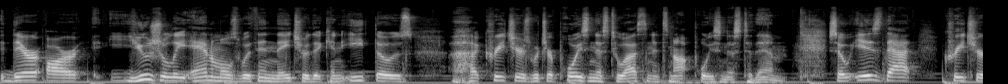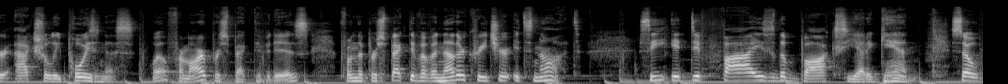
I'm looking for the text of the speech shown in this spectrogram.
there are usually animals within nature that can eat those uh, creatures which are poisonous to us and it's not poisonous to them. So, is that creature actually poisonous? Well, from our perspective, it is. From the perspective of another creature, it's not. See, it defies the box yet again. So,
